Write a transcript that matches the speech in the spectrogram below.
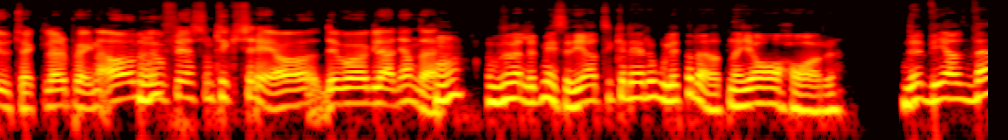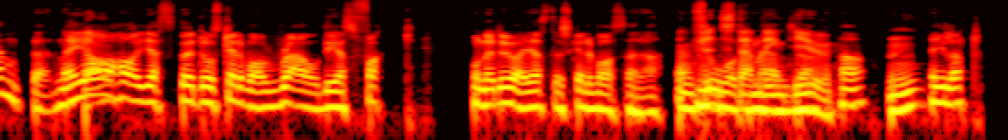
utvecklare på egna... Ja, det var flera som tyckte det. Ja, det var glädjande. Mm, väldigt mysigt. Jag tycker det är roligt det där att när jag har... Vi har vänt där. När jag Ja. har gäster, då ska det vara rowdy as fuck. Och när du har gäster ska det vara så här En finstämd intervju. Ja, Mm, jag gillar det.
